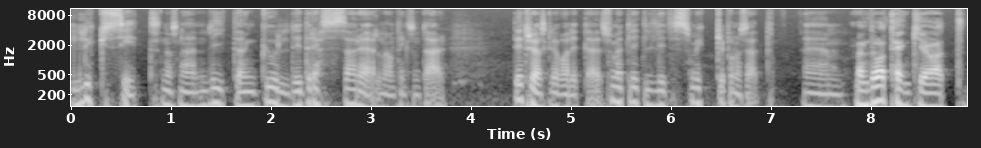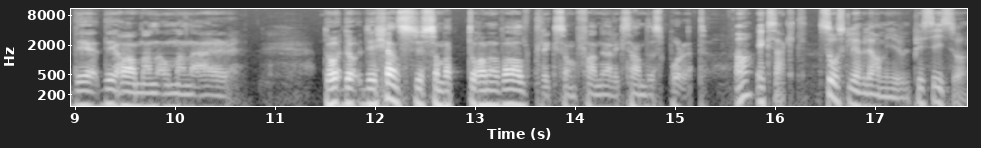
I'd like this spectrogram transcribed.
lyxigt, någon sån här liten guldig dressare eller någonting sånt där. Det tror jag skulle vara lite, som ett litet, litet smycke på något sätt. Ehm, Men då tänker jag att det, det har man om man är... Då, då, det känns ju som att då har man valt liksom Fanny Alexander-spåret. ja, exakt. Så skulle jag vilja ha min jul, precis så.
